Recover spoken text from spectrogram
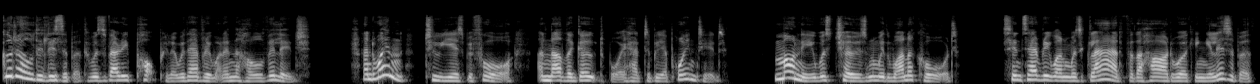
Good old Elizabeth was very popular with everyone in the whole village. And when, two years before, another goat boy had to be appointed, Moni was chosen with one accord, since everyone was glad for the hard-working Elizabeth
